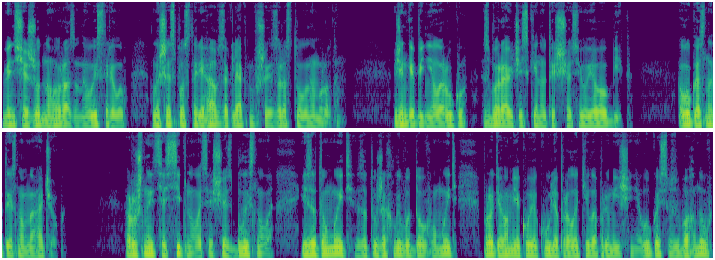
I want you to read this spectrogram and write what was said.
Він ще жодного разу не вистрілив, лише спостерігав, заклякнувши з розтуленим ротом. Жінка підняла руку, збираючись кинути щось у його бік. Лукас натиснув на гачок. Рушниця сіпнулася, щось блиснуло, і за ту мить, за ту жахливу довгу мить, протягом якої куля пролетіла приміщення, Лукас збагнув,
